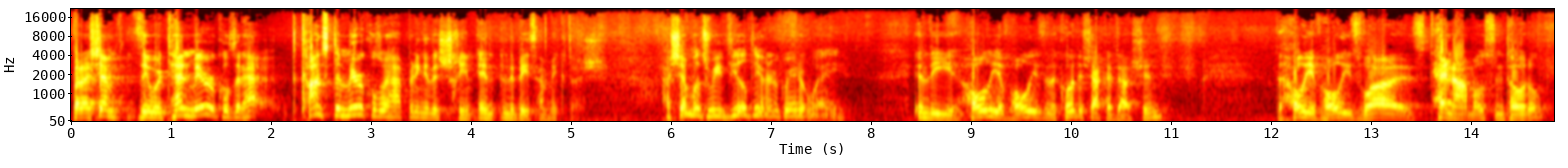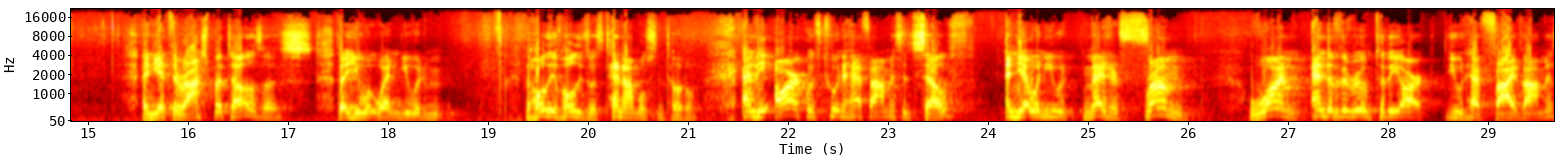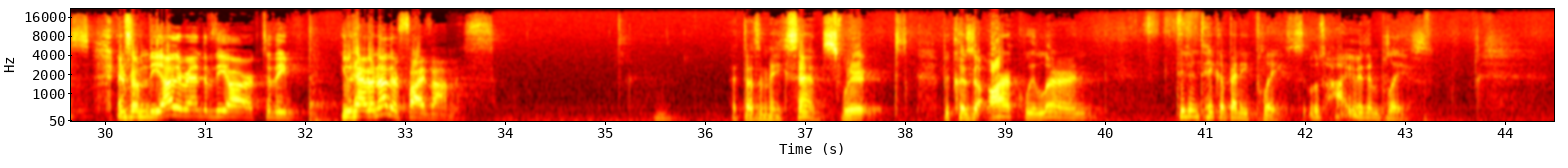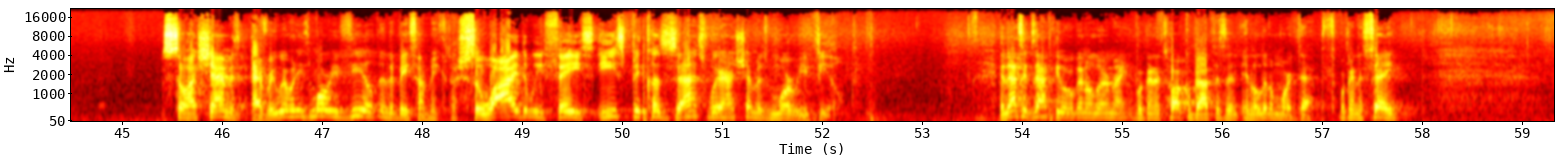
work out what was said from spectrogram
but Hashem, there were ten miracles that ha- constant miracles were happening in the Shechin, in, in the Beis Hamikdash. Hashem was revealed there in a greater way. In the Holy of Holies, in the Kodesh Hakodashim, the Holy of Holies was ten amos in total, and yet the Rashba tells us that you when you would the Holy of Holies was 10 amos in total. And the ark was two and a half amos itself. And yet, when you would measure from one end of the room to the ark, you would have five amos. And from the other end of the ark to the, you would have another five amos. That doesn't make sense. We're, because the ark, we learn, didn't take up any place, it was higher than place. So Hashem is everywhere, but He's more revealed in the Beis Hamikdash. So why do we face east? Because that's where Hashem is more revealed. And that's exactly what we're going to learn. Right? We're going to talk about this in, in a little more depth. We're going to say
